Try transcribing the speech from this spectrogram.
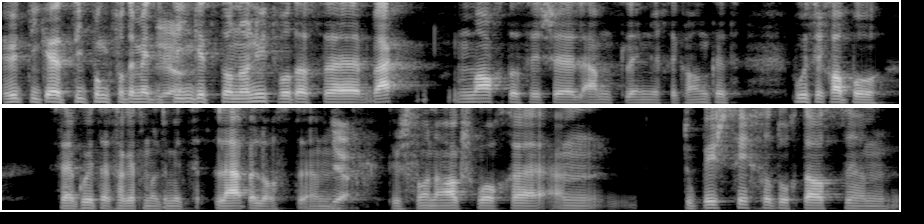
heutigen Zeitpunkt von der Medizin Ja. gibt es da noch nichts, wo das äh, wegmacht. Das ist eine lebenslängliche Krankheit, wo sich aber sehr gut, ich sage jetzt mal, damit leben lässt. Ähm, Ja. Du hast es vorhin angesprochen, ähm, du bist sicher durch das ähm,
